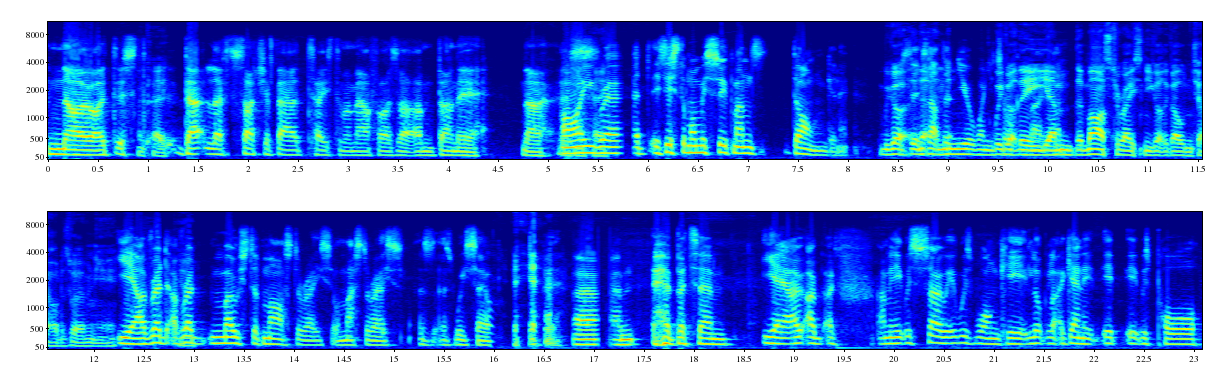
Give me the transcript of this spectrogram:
No, I just Okay. that left such a bad taste in my mouth. I was like, I'm done here. No, I it's- Okay. read. Is this the one with Superman's dong in it? We got Is, is that the newer one you're We got talking the about? um, Um, the Master Race, and you got the Golden Child as well, haven't you? Yeah, I've read. I've Yeah. read most of Master Race or Master Race, as as we say. Yeah. Uh, um, but um, yeah, I, I, I, I mean, it was so it was wonky. It looked like again, it, it, it was poor.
